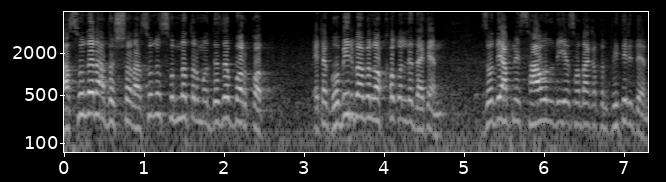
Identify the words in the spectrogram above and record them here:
রাসুলের আদর্শ, রাসুলের সুন্নতর মধ্যে যে বরকত, এটা গভীরভাবে লক্ষ্য করলে দেখেন যদি আপনি চাউল দিয়ে সদাকাতুল ফিতির দেন,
